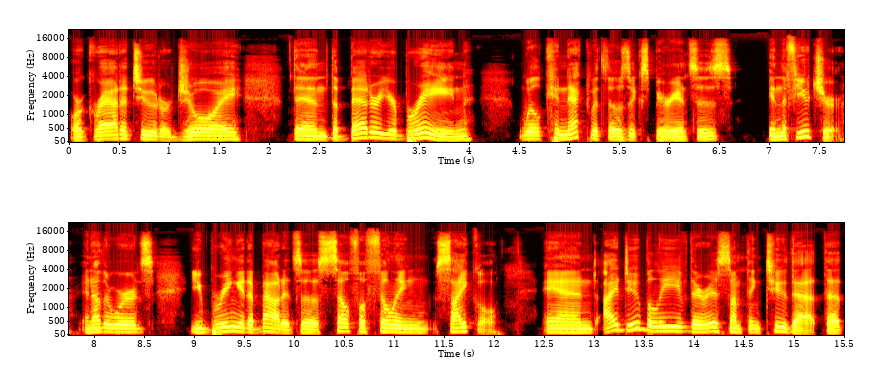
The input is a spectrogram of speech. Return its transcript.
or gratitude or joy, then the better your brain will connect with those experiences in the future. In other words, you bring it about. It's a self fulfilling cycle. And I do believe there is something to that, that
